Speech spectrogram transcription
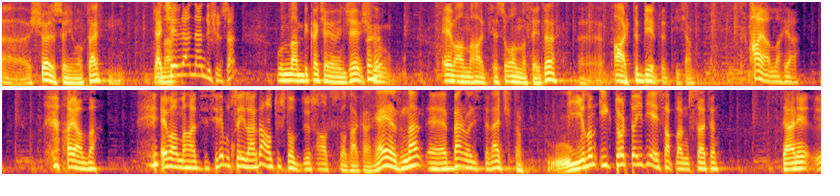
Ee, şöyle söyleyeyim Oktay. Ya Bundan- çevrenden düşünsen. Bundan birkaç ay önce şu Hı hı. ev alma hadisesi olmasaydı e, artı birdi diyeceğim. Hay Allah ya. Hay Allah. Ev alma hadisesiyle bu sayılarda alt üst oldu diyorsun. Alt üst oldu hakikaten. Ya en azından e, ben o listeden çıktım. Yılın ilk dört ayı diye hesaplanmış zaten. Yani e,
